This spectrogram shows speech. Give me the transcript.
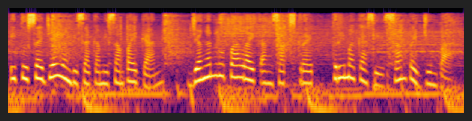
Itu saja yang bisa kami sampaikan. Jangan lupa like and subscribe. Terima kasih, sampai jumpa.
